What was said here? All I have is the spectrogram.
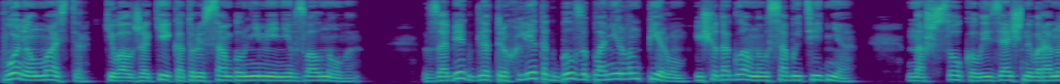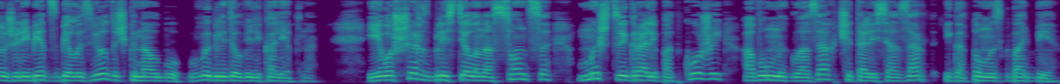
«Понял, мастер», — кивал Жакей, который сам был не менее взволнован. Забег для трехлеток был запланирован первым, еще до главного события дня. Наш сокол, изящный вороной жеребец с белой звездочкой на лбу, выглядел великолепно. Его шерсть блестела на солнце, мышцы играли под кожей, а в умных глазах читались азарт и готовность к борьбе.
